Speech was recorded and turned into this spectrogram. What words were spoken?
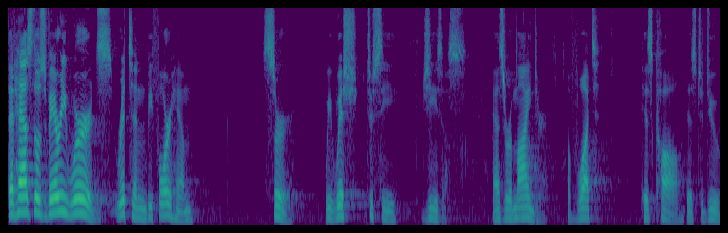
that has those very words written before him Sir, we wish to see Jesus, as a reminder of what his call is to do.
